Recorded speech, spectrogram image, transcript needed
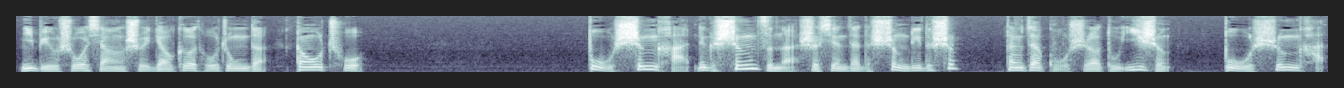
你比如说像《水调歌头》中的“高处”。不生寒，那个生字呢是现在的胜利的胜，但是在古时要读一声，不生寒，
